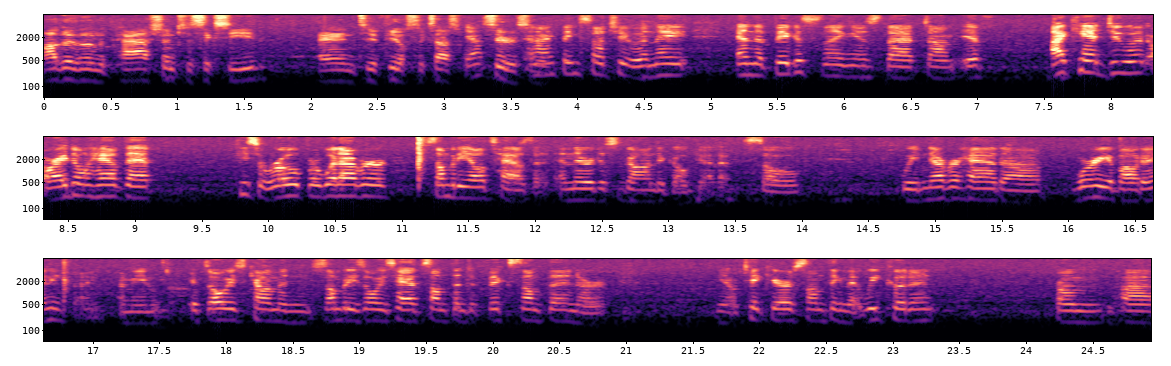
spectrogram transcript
other than the passion to succeed and to feel successful. Yep. Seriously. And I think so too. And they, and the biggest thing is that um, if I can't do it or I don't have that piece of rope or whatever, somebody else has it, and they're just gone to go get it. So we never had a worry about anything. I mean, it's always come and somebody's always had something to fix something or, you know, take care of something that we couldn't. From uh,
